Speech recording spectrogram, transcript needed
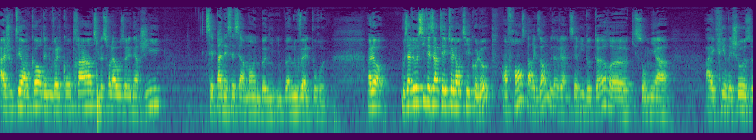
ajouter encore des nouvelles contraintes sur la hausse de l'énergie c'est pas nécessairement une bonne, une bonne nouvelle pour eux. Alors, vous avez aussi des intellectuels anti-écolos. En France, par exemple, vous avez une série d'auteurs euh, qui sont mis à, à écrire des choses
